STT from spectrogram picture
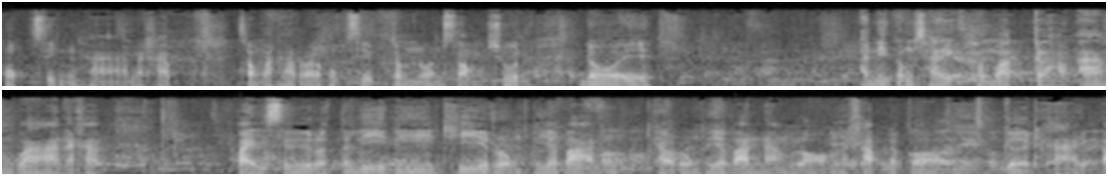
16 สิงหานะครับ 2560 จำนวน 2 ชุด โดย อันนี้ต้องใช้คำว่ากล่าวอ้างว่านะครับ ไปซื้อลอตเตอรี่นี้ที่โรงพยาบาลแถวโรงพยาบาลนางรองนะครับ แล้วก็เกิดหายไป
